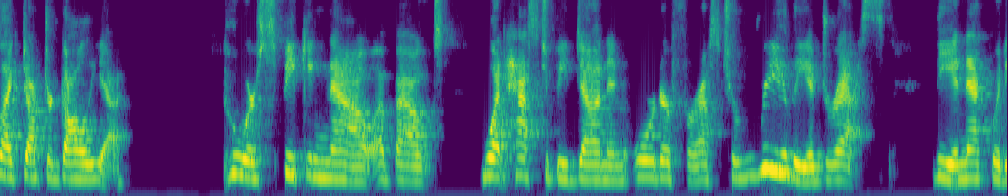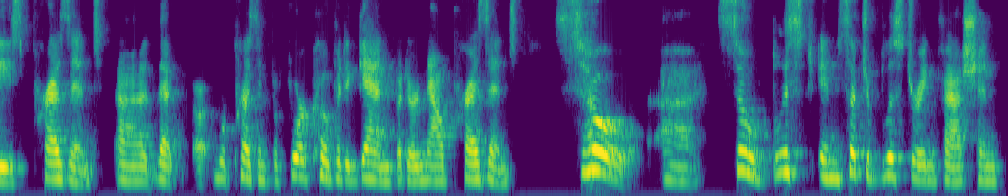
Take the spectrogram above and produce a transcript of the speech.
like Dr. Galea, who are speaking now about what has to be done in order for us to really address the inequities present uh, that were present before COVID again, but are now present so uh, so blist- in such a blistering fashion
